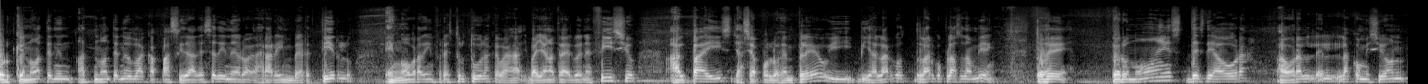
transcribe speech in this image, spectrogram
porque no, tenido, no han tenido la capacidad de ese dinero agarrar e invertirlo en obras de infraestructura que vayan a traer beneficio al país, ya sea por los empleos y, a largo, largo plazo también. Entonces, pero no es desde ahora, ahora la comisión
